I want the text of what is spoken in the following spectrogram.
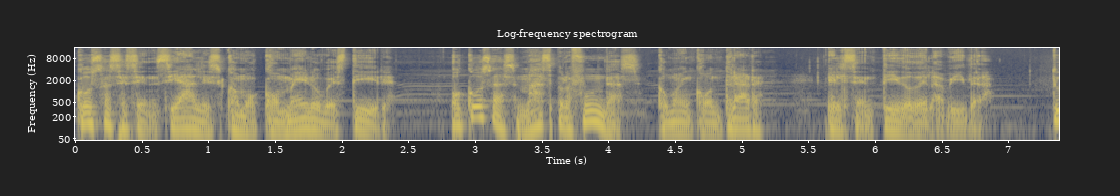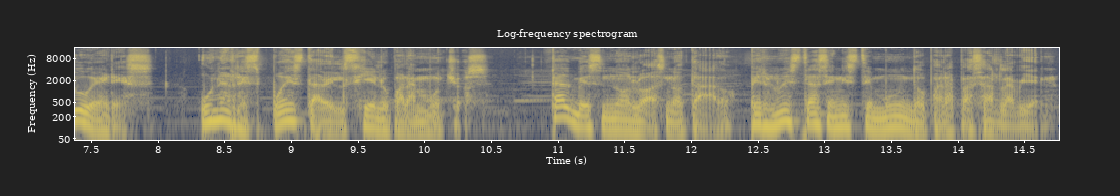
cosas esenciales como comer o vestir, o cosas más profundas como encontrar el sentido de la vida. Tú eres una respuesta del cielo para muchos. Tal vez no lo has notado, pero no estás en este mundo para pasarla bien.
